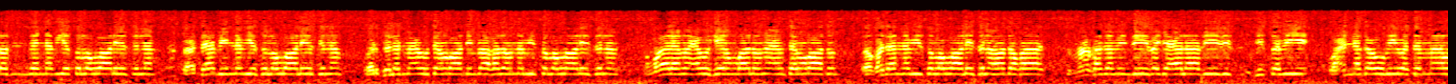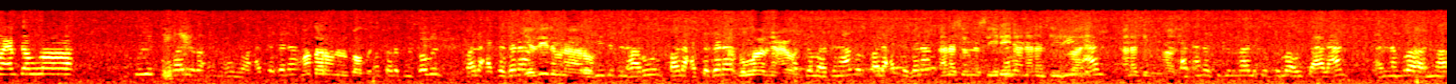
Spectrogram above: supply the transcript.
النبي صلى الله عليه وسلم. فأتى به النبي صلى الله عليه وسلم وارسلت معه تمرات فأخذه النبي صلى الله عليه وسلم. وقال معه شيء؟ قالوا نعم تمرات. فأخذ النبي صلى الله عليه وسلم ودخل ثم أخذ من ذي فجعلها في في السبي وعنكه به وسماه عبد الله. يقول البخاري رحمه الله حدثنا مطر بن الفضل. مطر بن الفضل قال حدثنا يزيد بن هارون. يزيد بن هارون قال حدثنا عبد الله بن عون عبد الله بن عمرو قال حدثنا أنس بن سيرين عن أنس بن مالك. أنس بن مالك. عن أنس بن مالك رضي الله تعالى عنه أن امرأة أن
